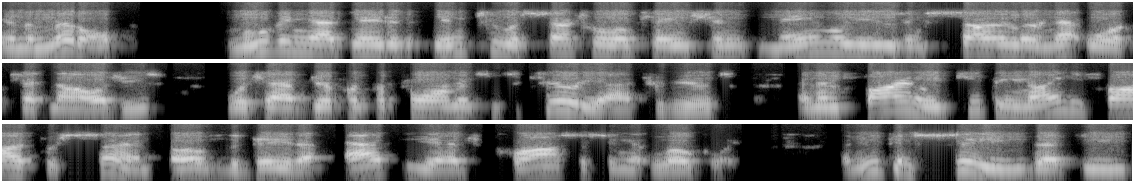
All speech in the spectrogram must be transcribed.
in the middle, moving that data into a central location, mainly using cellular network technologies, which have different performance and security attributes. And then finally, keeping 95% of the data at the edge, processing it locally. And you can see that the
